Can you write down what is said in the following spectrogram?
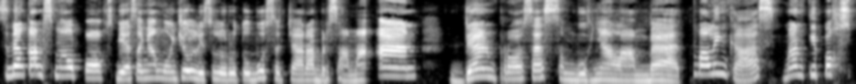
Sedangkan smallpox biasanya muncul di seluruh tubuh secara bersamaan dan proses sembuhnya lambat. Paling khas, monkeypox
